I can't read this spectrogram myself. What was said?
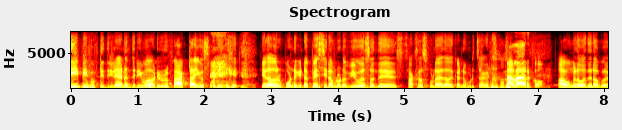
டிபி ஃபிஃப்டி த்ரீனா என்ன தெரியுமா? அப்படி ஒரு ஃபேக்டா யூஸ் பண்ணி ஏதாவது ஒரு பொண்ணு கிட்ட பேசி நம்மளோட வியூவர்ஸ் வந்து சக்சஸ்ஃபுல்லா ஏதாவது கண்டுபிடிச்சாங்கன்னா நல்லா இருக்கும் அவங்கள வந்து நம்ம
